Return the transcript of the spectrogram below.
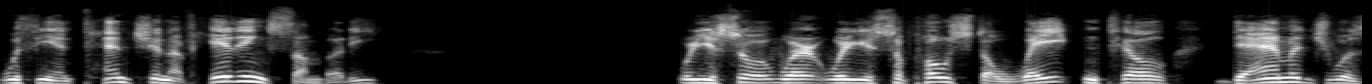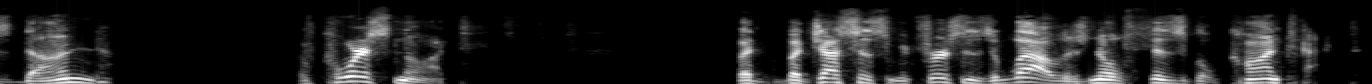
with the intention of hitting somebody. Were you so were, were you supposed to wait until damage was done? Of course not. But but Justice MacPherson said, well, there's no physical contact.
